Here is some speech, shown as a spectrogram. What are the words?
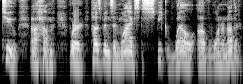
too, um, where husbands and wives speak well of one another.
